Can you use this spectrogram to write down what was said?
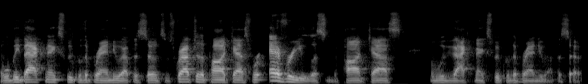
we'll be back next week with a brand new episode. Subscribe to the podcast wherever you listen to podcasts, and we'll be back next week with a brand new episode.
